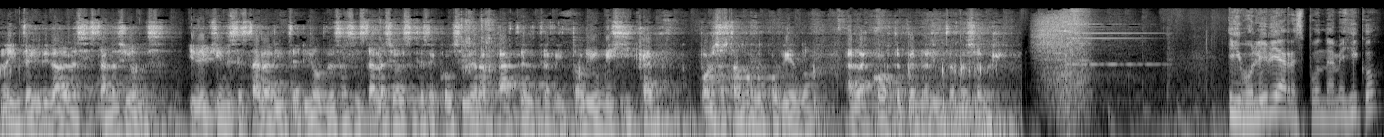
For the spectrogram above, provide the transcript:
la integridad de las instalaciones y de quienes están al interior de esas instalaciones que se consideran parte del territorio mexicano. Por eso estamos recurriendo a la Corte Penal Internacional. ¿Y Bolivia responde a México?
